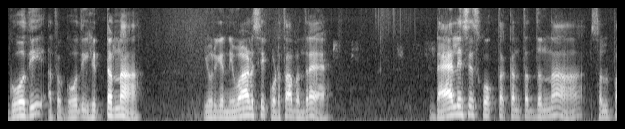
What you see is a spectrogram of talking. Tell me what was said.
ಗೋಧಿ ಅಥವಾ ಗೋಧಿ ಹಿಟ್ಟನ್ನು ಇವರಿಗೆ ನಿವಾಳಿಸಿ ಕೊಡ್ತಾ ಬಂದರೆ ಡಯಾಲಿಸಿಸ್ಗೆ ಹೋಗ್ತಕ್ಕಂಥದ್ದನ್ನು ಸ್ವಲ್ಪ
